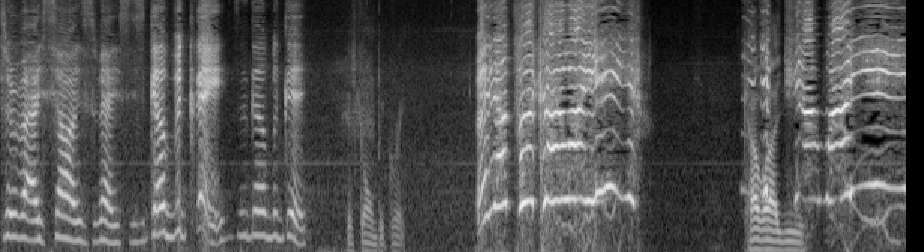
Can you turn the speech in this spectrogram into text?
Tyrannosaurus rex. It's gonna be great. It's gonna be good. it's gonna be great. We're gonna put kawaii! Kawaii. Kawaii!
